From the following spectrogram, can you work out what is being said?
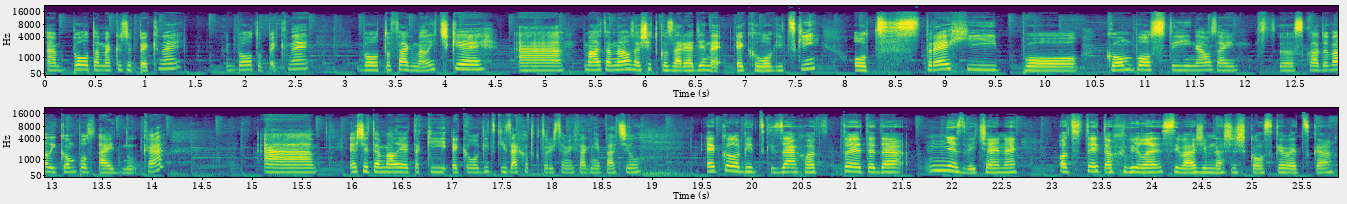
a bolo tam akože pekné bolo to pekné, bolo to fakt maličké a mali tam naozaj všetko zariadené ekologicky, od strechy po komposty, naozaj skladovali kompost aj dnuka a ešte tam mali aj taký ekologický záchod, ktorý sa mi fakt nepáčil. Ekologický záchod, to je teda nezvyčajné. Od tejto chvíle si vážim naše školské vecka.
